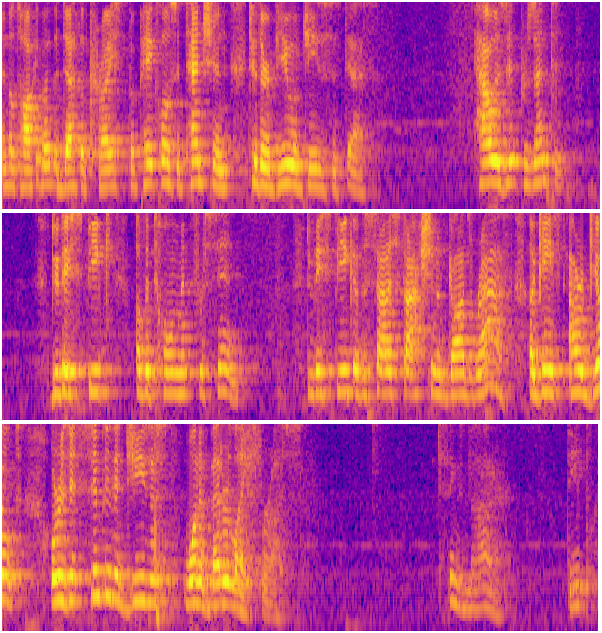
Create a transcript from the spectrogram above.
and they'll talk about the death of Christ, but pay close attention to their view of Jesus' death. How is it presented? Do they speak of atonement for sin? Do they speak of the satisfaction of God's wrath against our guilt? Or is it simply that Jesus won a better life for us? These things matter deeply.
